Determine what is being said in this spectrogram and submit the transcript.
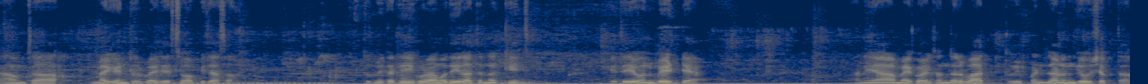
आमचा मॅग एंटरप्राइजेसचं ऑफिस असा. तुम्ही कधी कुडाळमध्ये येला तर नक्कीच इथे येऊन भेट द्या. आणि या मॅक ऑइल संदर्भात तुम्ही पण जाणून घेऊ शकता.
